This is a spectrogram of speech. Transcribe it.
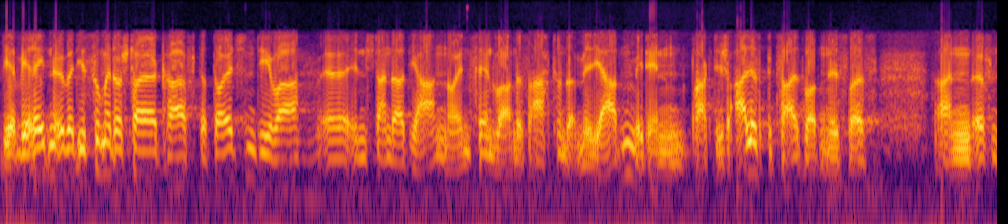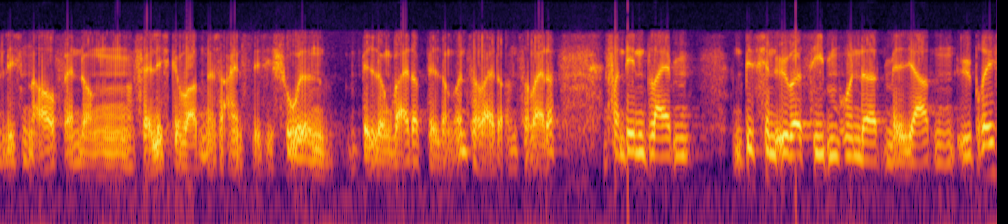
Wir, wir, reden über die Summe der Steuerkraft der Deutschen, die war äh, in Standardjahren 19 waren das 800 Milliarden, mit denen praktisch alles bezahlt worden ist, was an öffentlichen Aufwendungen fällig geworden ist, einschließlich Schulen, Bildung, Weiterbildung und so weiter und so weiter. Von denen bleiben ein bisschen über 700 Milliarden übrig.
